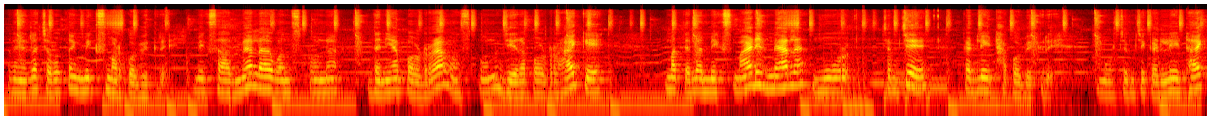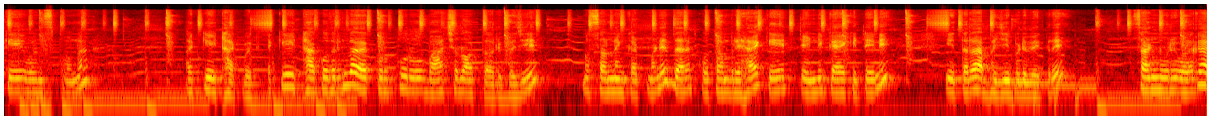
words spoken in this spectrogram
ಅದನ್ನೆಲ್ಲ ಚಲೋತ್ತಾಗಿ ಮಿಕ್ಸ್ ಮಾಡ್ಕೋಬೇಕು ರೀ. ಮಿಕ್ಸ್ ಆದಮೇಲೆ ಒಂದು ಸ್ಪೂನ್ ಧನಿಯಾ ಪೌಡ್ರ, ಒಂದು ಸ್ಪೂನ್ ಜೀರಾ ಪೌಡ್ರ್ ಹಾಕಿ ಮತ್ತೆಲ್ಲ ಮಿಕ್ಸ್ ಮಾಡಿದ ಮೇಲೆ ಮೂರು ಚಮಚೆ ಕಡಲೆ ಹಿಟ್ಟು ಹಾಕೋಬೇಕು ರೀ. ಮೂರು ಚಮಚೆ ಕಡಲೆ ಹಿಟ್ಟು ಹಾಕಿ ಒಂದು ಸ್ಪೂನ್ ಅಕ್ಕಿ ಹಿಟ್ಟು ಹಾಕ್ಬೇಕು. ಅಕ್ಕಿ ಹಿಟ್ಟು ಹಾಕೋದ್ರಿಂದ ಕುರ್ಕುರು ಭಾಳ ಚಲೋ ಆಗ್ತಾವೆ ರೀ ಬಜ್ಜಿ. ಸಣ್ಣಗೆ ಕಟ್ ಮಾಡಿದ್ದ, ಕೊತ್ತಂಬರಿ ಹಾಕಿ ಎಣ್ಣೆ ಕಾಯಕ್ಕಿಟ್ಟೇನಿ ಈ ಥರ ಬಜ್ಜಿ ಬಿಡ್ಬೇಕು ರೀ ಸಣ್ಣ ಉರಿ ಒಳಗೆ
